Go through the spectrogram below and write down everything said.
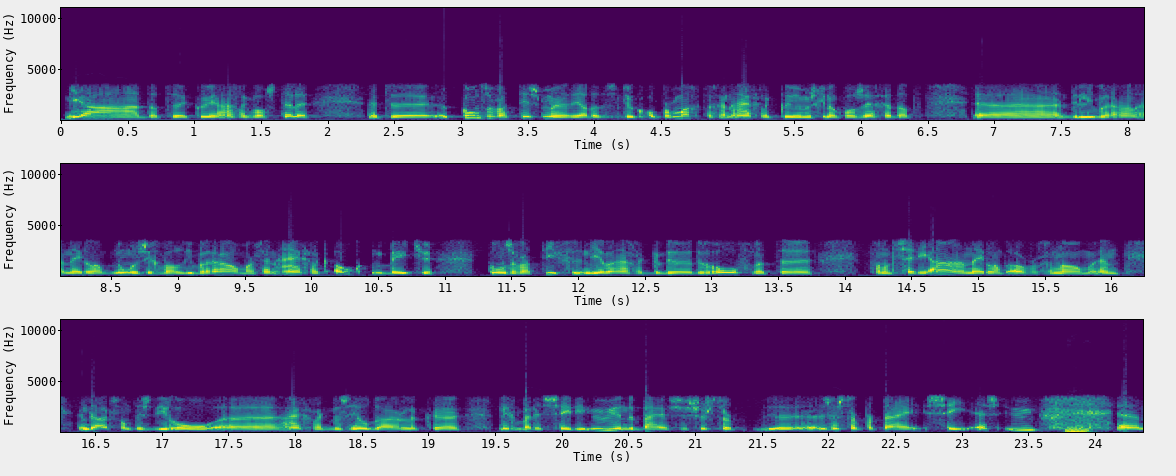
Ja, dat kun je eigenlijk wel stellen. Het uh, conservatisme, ja, dat is natuurlijk oppermachtig. En eigenlijk kun je misschien ook wel zeggen dat uh, de liberalen in Nederland noemen zich wel liberaal, maar zijn eigenlijk ook een beetje conservatief. En die hebben eigenlijk de, de rol van het, van het CDA in Nederland overgenomen. En in Duitsland is die rol eigenlijk dus heel duidelijk ligt bij de CDU en de Beierse zuster, zusterpartij CSU. En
